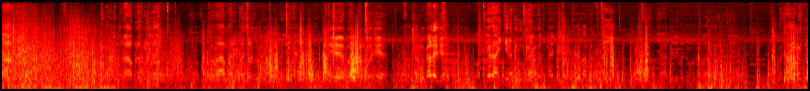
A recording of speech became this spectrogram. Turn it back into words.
વાહ ભાઈ વાહ. મિત્રો આપણે પણ જાઓ હવે આ મારી પાછળ જોતો તમે જે ભાઈબંધો છે એ પથ્થર વગાડે છે તો અત્યારે અહીંથી નથી ઉતરાય વચમાં એક ગેપ છે તો આપણે ઉતરી અને ત્યાં પેલી બાજુ વગાડવા જવાનું છે તો ચાલો મિત્રો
